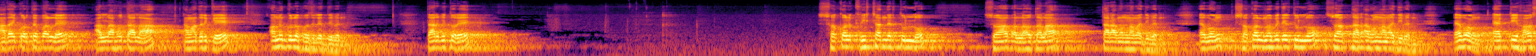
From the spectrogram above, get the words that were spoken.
আদায় করতে পারলে আল্লাহ তালা আমাদেরকে অনেকগুলো ফজিলত দেবেন। তার ভিতরে সকল খ্রিস্টানদের তুল্য সোয়াব আল্লাহ তালা তার আমল নামায় দিবেন এবং সকল নবীদের তুল্য সোয়াব তার আমল নামায় দিবেন এবং একটি হজ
